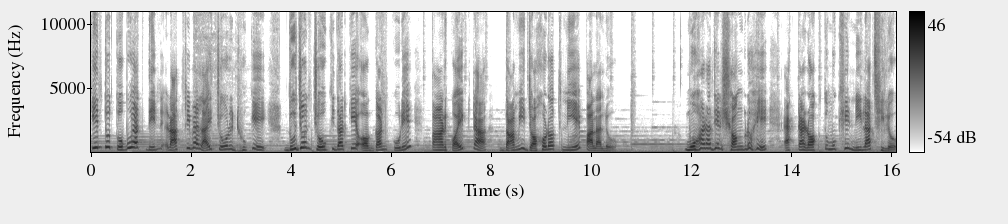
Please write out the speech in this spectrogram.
কিন্তু তবু একদিন রাত্রিবেলায় চোর ঢুকে দুজন চৌকিদারকে অজ্ঞান করে তার কয়েকটা দামি জহরত নিয়ে পালালো। মহারাজের সংগ্রহে একটা রক্তমুখী নীলা ছিল।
